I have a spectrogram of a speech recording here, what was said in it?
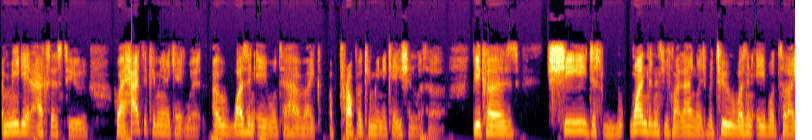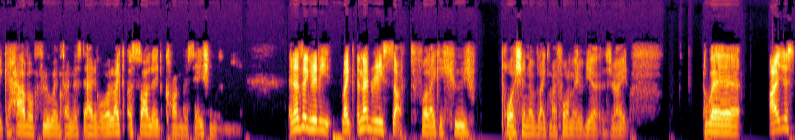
immediate access to, who I had to communicate with, I wasn't able to have like a proper communication with her because she just one didn't speak my language, but two wasn't able to like have a fluent understanding or like a solid conversation with me. And that's like really like and that really sucked for like a huge portion of like my formative years, right? Where I just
